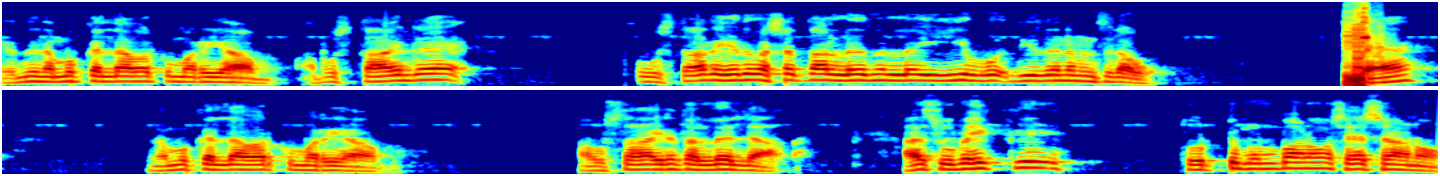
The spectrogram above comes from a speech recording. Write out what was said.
എന്ന് നമുക്കെല്ലാവർക്കും അറിയാം. അപ്പൊ ഉസ്താദിന്റെ ഉസ്താദ് ഏത് വശത്താണുള്ളത് എന്നുള്ള ഈ ഇത് തന്നെ മനസ്സിലാവും. ഏ? നമുക്കെല്ലാവർക്കും അറിയാം. ആ ഉസ്താദ് അതിനെ തള്ളല്ല അത് സുബഹിക്ക് തൊട്ട് മുമ്പാണോ ശേഷമാണോ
